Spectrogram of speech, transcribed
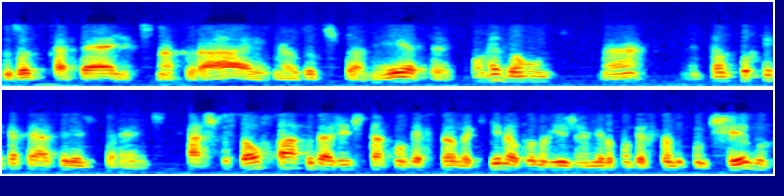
os outros satélites naturais, né, os outros planetas, são redondos, né? Então, por que, que a Terra seria diferente? Acho que só o fato da gente estar conversando aqui, né, eu estou no Rio de Janeiro conversando contigo,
